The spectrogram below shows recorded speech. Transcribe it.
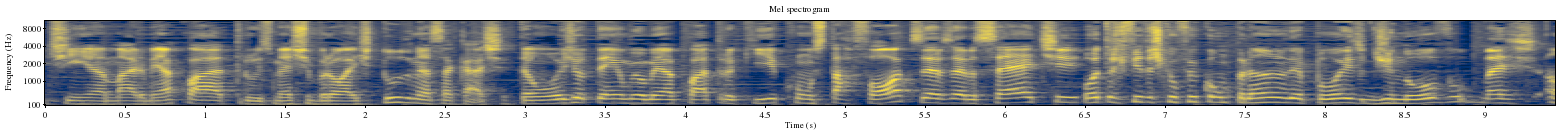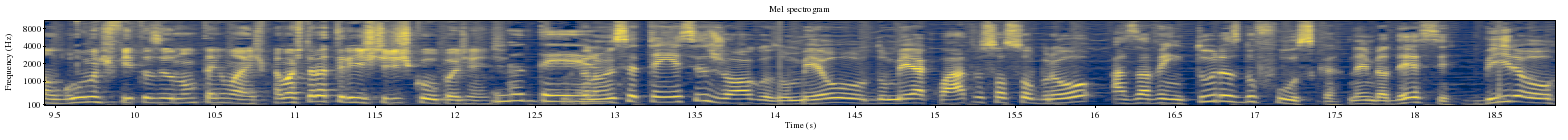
tinha Mario 64, Smash Bros, tudo nessa caixa. Então hoje eu tenho meu 64 aqui com Star Fox 007, outras fitas que eu fui comprando depois de novo, mas algumas fitas eu não tenho mais. É uma história triste, desculpa, gente. Meu Deus. Pelo menos você tem esses jogos. O meu do 64 só sobrou As Aventuras do Fusca. Lembra desse? Beetle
